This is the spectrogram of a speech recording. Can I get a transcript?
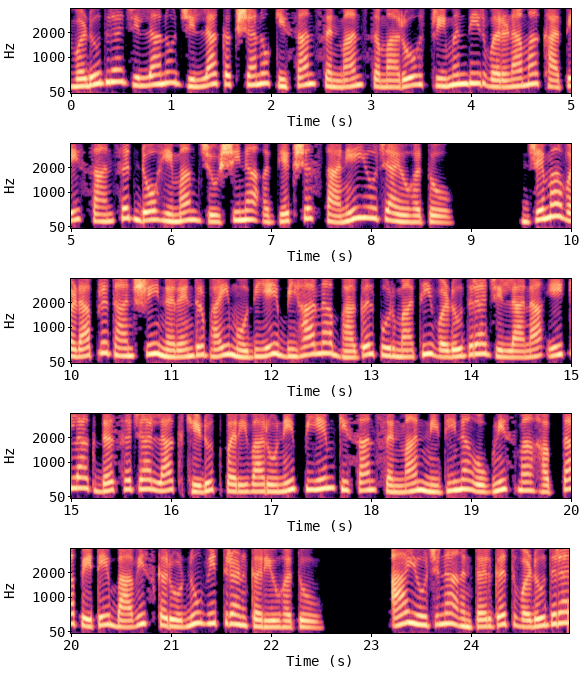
વડોદરા જિલ્લાનો જિલ્લા કક્ષાનો કિસાન સન્માન સમારોહ ત્રિમંદિર વરણામા ખાતે સાંસદ ડો હેમાંગ જોશીના અધ્યક્ષ સ્થાને યોજાયો હતો. જેમાં વડાપ્રધાન શ્રી નરેન્દ્રભાઈ મોદીએ બિહારના ભાગલપુરમાંથી વડોદરા જિલ્લાના એક લાખ દસ હજાર લાખ ખેડૂત પરિવારોને પીએમ કિસાન સન્માન નિધિના ઓગણીસમાં હપ્તા પેટે બાવીસ કરોડનું વિતરણ કર્યું હતું. આ યોજના અંતર્ગત વડોદરા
